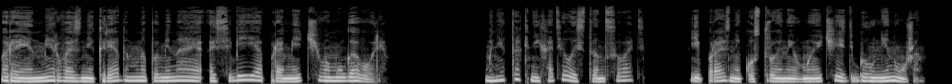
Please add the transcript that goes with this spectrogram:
Рейн Мир возник рядом, напоминая о себе и опрометчивом уговоре. Мне так не хотелось танцевать, и праздник, устроенный в мою честь, был не нужен.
